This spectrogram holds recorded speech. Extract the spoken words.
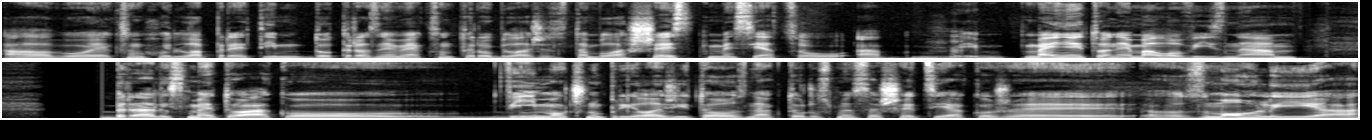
alebo jak som chodila predtým, doteraz neviem, jak som to robila, že som tam bola 6 mesiacov a menej to nemalo význam. Brali sme to ako výjimočnú príležitosť, na ktorú sme sa všetci akože e, zmohli a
